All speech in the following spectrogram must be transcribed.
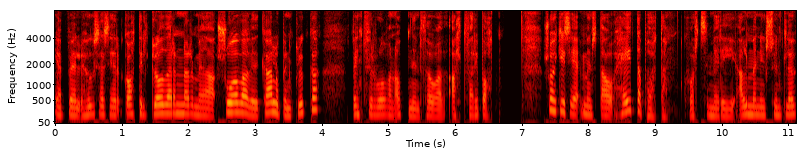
Ég vil hugsa sér gott til glóðarinnar með að sofa við galopin glugga beint fyrir ofan opnin þó að allt fari botn. Svo ekki sé minnst á heitapotta, hvort sem er í almenningssundlaug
